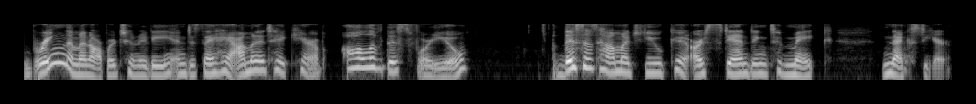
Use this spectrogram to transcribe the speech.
bring them an opportunity and to say, "Hey, I'm going to take care of all of this for you. This is how much you can, are standing to make next year."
